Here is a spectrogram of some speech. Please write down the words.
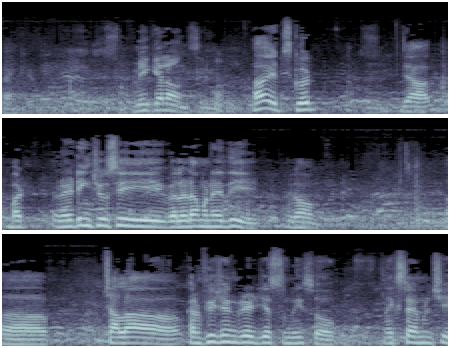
థ్యాంక్ యూ మీకు ఎలా ఉంది సినిమా? It's good yeah but rating చూసి వెళ్ళడం అనేది you know, చాలా కన్ఫ్యూజన్ క్రియేట్ చేస్తుంది. సో నెక్స్ట్ టైం నుంచి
